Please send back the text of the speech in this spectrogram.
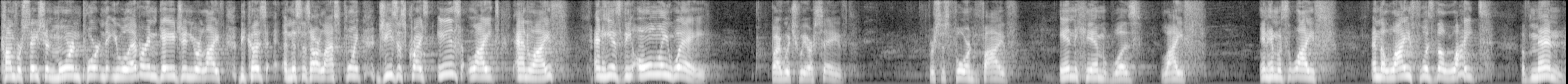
conversation more important that you will ever engage in your life because, and this is our last point, Jesus Christ is light and life, and He is the only way by which we are saved. Verses 4 and 5 In Him was life. In Him was life, and the life was the light of men.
